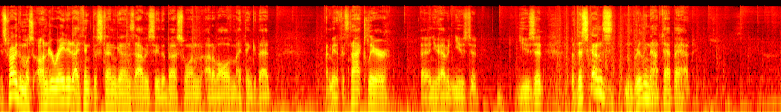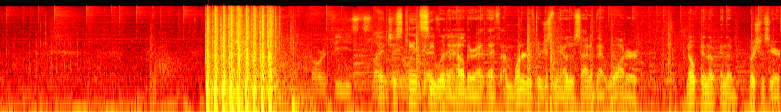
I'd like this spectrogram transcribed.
it's probably the most underrated. I think the Sten gun is obviously the best one out of all of them. I think that, I mean, if it's not clear and you haven't used it, use it. But this gun's really not that bad. Northeast, I just can't see where the hell they're at. I- I'm wondering if they're just on the other side of that water. Nope, in the in the bushes here.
